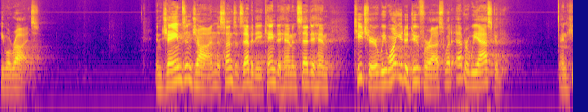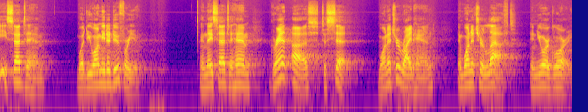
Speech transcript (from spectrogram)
he will rise. And James and John, the sons of Zebedee, came to him and said to him, Teacher, we want you to do for us whatever we ask of you. And he said to him, What do you want me to do for you? And they said to him, Grant us to sit, one at your right hand and one at your left, in your glory.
